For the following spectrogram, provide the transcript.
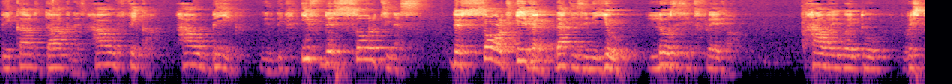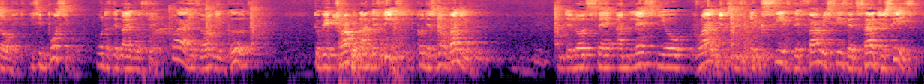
becomes darkness, how thicker, how big will be? If the saltiness, the salt even that is in you loses its flavor, how are you going to restore it? It's impossible. What does the Bible say? Well, it's only good to be trampled under feet because there's no value. And the Lord said, unless your righteousness exceeds the Pharisees and Sadducees.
